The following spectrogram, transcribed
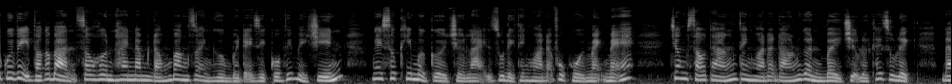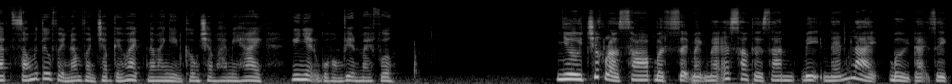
Thưa quý vị và các bạn, sau hơn 2 năm đóng băng do ảnh hưởng bởi đại dịch COVID-19, ngay sau khi mở cửa trở lại, du lịch Thanh Hóa đã phục hồi mạnh mẽ. Trong 6 tháng, Thanh Hóa đã đón gần 7 triệu lượt khách du lịch, đạt 64,5% kế hoạch năm 2022, ghi nhận của phóng viên Mai Phương. Như chiếc lò xo bật dậy mạnh mẽ sau thời gian bị nén lại bởi đại dịch,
